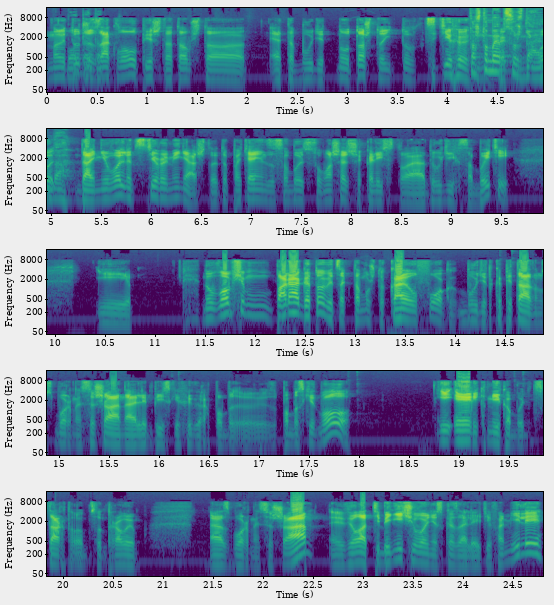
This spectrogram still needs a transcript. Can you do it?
Ну и вот тут это. же Зак Лоу пишет о том, что это будет, ну, то, что тут цитирую... То, что мы обсуждаем, неволь... да. Да, невольно цитирую меня, что это потянет за собой сумасшедшее количество других событий. И, ну, в общем, пора готовиться к тому, что Кайл Фок будет капитаном сборной США на Олимпийских играх по, по баскетболу. И Эрик Мика будет стартовым центровым э, сборной США. Э, Вилат, тебе ничего не сказали эти фамилии.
